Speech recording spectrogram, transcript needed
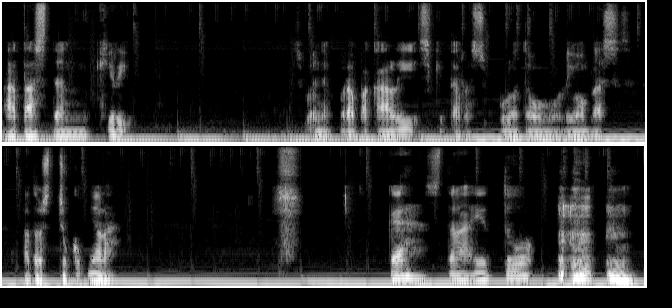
atas dan kiri. Sebanyak berapa kali? Sekitar 10 atau 15 atau secukupnya lah. Oke setelah itu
